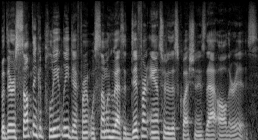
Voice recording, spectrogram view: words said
But there is something completely different with someone who has a different answer to this question is that all there is?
